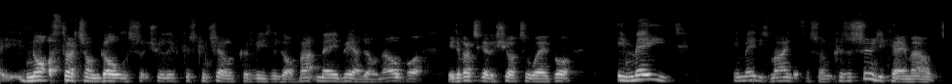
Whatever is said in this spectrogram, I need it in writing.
not a threat on goal as such, really, because Cancelo could have easily got back, maybe, I don't know, but he'd have had to get a shot away. But he made he made his mind up for some because as soon as he came out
